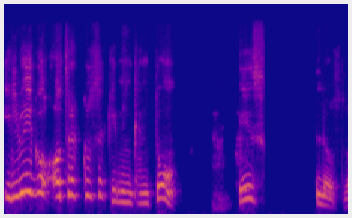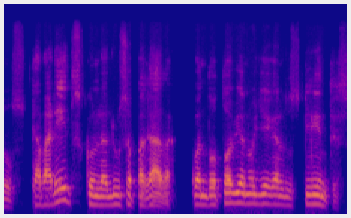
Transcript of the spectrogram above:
Y luego otra cosa que me encantó es los, los cabarets con la luz apagada, cuando todavía no llegan los clientes.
